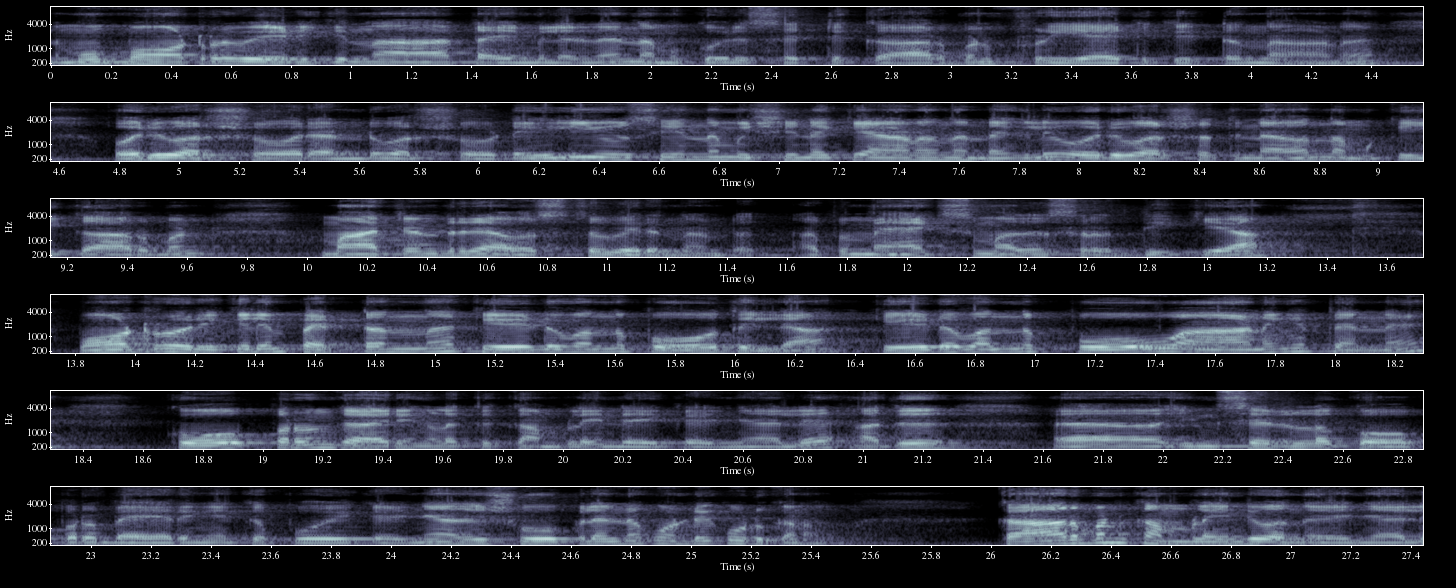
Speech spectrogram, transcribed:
മോട്ടോർ മേടിക്കുന്ന ആ ടൈമിൽ തന്നെ നമുക്കൊരു സെറ്റ് കാർബൺ ഫ്രീ ആയിട്ട് കിട്ടുന്നതാണ്. ഒരു വർഷമോ രണ്ട് വർഷമോ ഡെയിലി യൂസ് ചെയ്യുന്ന മെഷീനൊക്കെ ആണെന്നുണ്ടെങ്കിൽ ഒരു വർഷത്തിനകം നമുക്ക് ഈ കാർബൺ മാറ്റേണ്ട ഒരു അവസ്ഥ വരുന്നുണ്ട്. അപ്പോൾ മാക്സിമം അത് ശ്രദ്ധിക്കുക. മോട്ടോർ ഒരിക്കലും പെട്ടെന്ന് കേടുവന്ന് പോകത്തില്ല. കേടുവന്ന് പോവുകയാണെങ്കിൽ തന്നെ കോപ്പറും കാര്യങ്ങളൊക്കെ കംപ്ലൈന്റ് ആയി കഴിഞ്ഞാൽ അത് ഇൻസൈഡുള്ള കോപ്പർ ബെയറിംഗ് ഒക്കെ പോയി കഴിഞ്ഞാൽ അത് ഷോപ്പിൽ തന്നെ കൊണ്ടുപോയി കൊടുക്കണം. കാർബൺ കംപ്ലൈന്റ് വന്നു കഴിഞ്ഞാൽ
